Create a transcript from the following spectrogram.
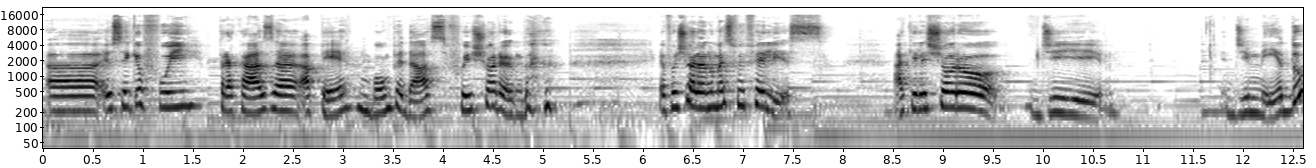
uh, eu sei que eu fui para casa a pé, um bom pedaço, fui chorando. eu fui chorando, mas fui feliz. Aquele choro de, de medo.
